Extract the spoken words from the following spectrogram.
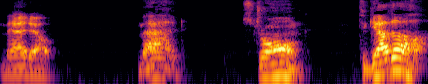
Mad out. Mad. Strong. Together.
